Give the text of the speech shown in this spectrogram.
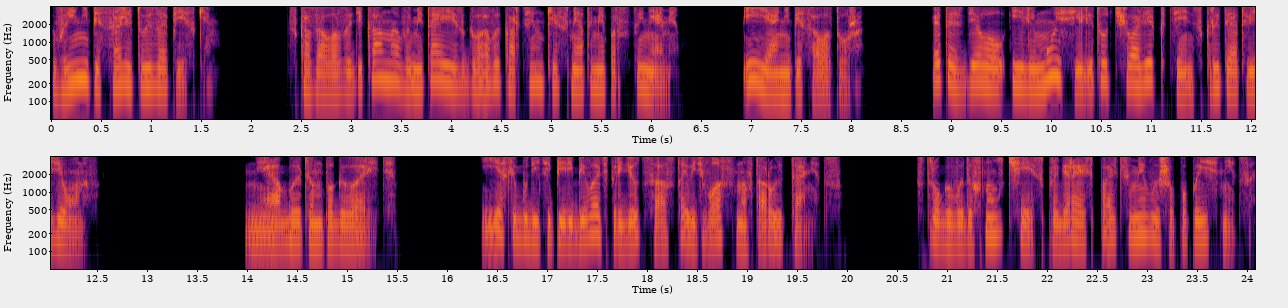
Вы не писали той записки. — сказала задекана, выметая из головы картинки с мятыми простынями. И я не писала тоже. Это сделал или Мойси, или тот человек-тень, скрытый от визионов. Не об этом поговорить. Если будете перебивать, придется оставить вас на второй танец. Строго выдохнул Чейз, пробираясь пальцами выше по пояснице.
